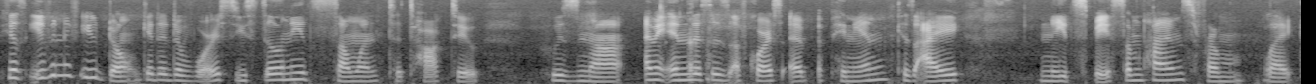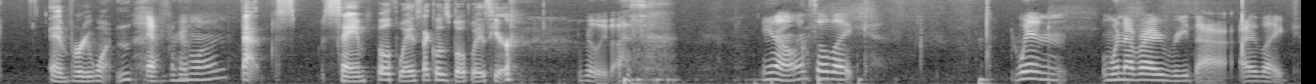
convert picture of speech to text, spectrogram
Because even if you don't get a divorce, you still need someone to talk to who's not. I mean, and this is, of course, an opinion because I need space sometimes from like everyone. everyone. That's same both ways. That goes both ways here. It really does. You know, and so like when whenever I read that, I like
